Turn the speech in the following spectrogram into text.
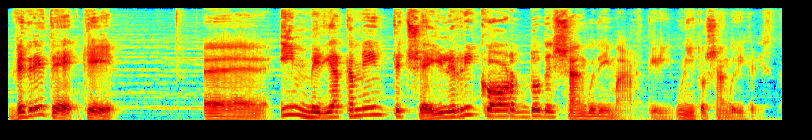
Vedrete che eh, immediatamente c'è il ricordo del sangue dei martiri, unito al sangue di Cristo.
